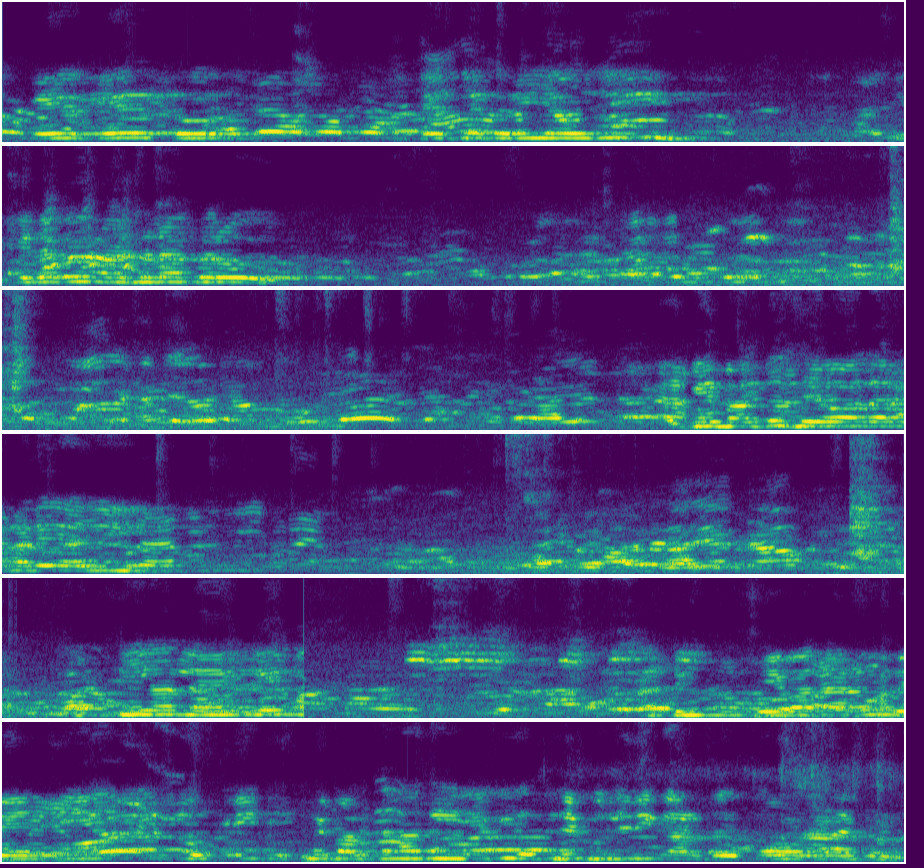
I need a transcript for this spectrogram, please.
ਅੱਗੇ ਅੱਗੇ ਤੁਰ ਅੱਗੇ ਅੱਗੇ ਤੁਰੀ ਜਾਓ ਜੀ ਇੱਕ ਜਗ੍ਹਾ ਰੱਜ ਨਾ ਕਰੋ ਅੱਗੇ ਵਾਧੂ ਸੇਵਾਦਾਰ ਖੜੇ ਆ ਜੀ ਬਾਟੀਆਂ ਲੈ ਕੇ ਸੇਵਾਦਾਰ ਨੂੰ ਬੇਨਤੀ ਹੈ ਟੋਕਰੀ ਜਿੱਥੇ ਬਰਤਨਾਂ ਦੀ ਇਹ ਵੀ ਉੱਥੇ ਬੁੱਲੀ ਨਹੀਂ ਕਰ ਦੋ ਧੋਣ ਵਾਲੇ ਕੋਲ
